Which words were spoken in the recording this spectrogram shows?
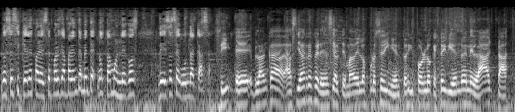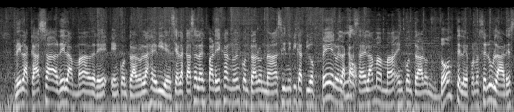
no sé si qué les parece, porque aparentemente no estamos lejos de esa segunda casa. Sí, eh, Blanca, hacía referencia al tema de los procedimientos y por lo que estoy viendo en el acta de la casa de la madre encontraron las evidencias. En la casa de la pareja no encontraron nada significativo, pero en la casa de la mamá encontraron dos teléfonos celulares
